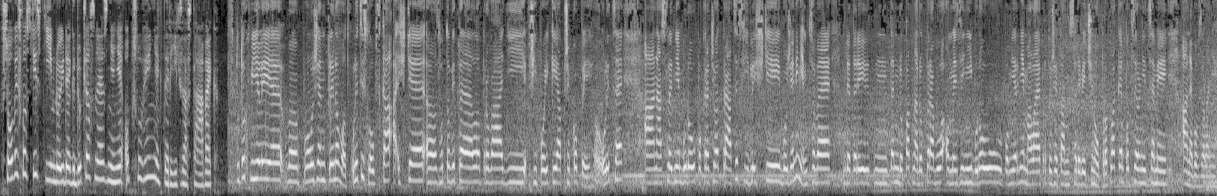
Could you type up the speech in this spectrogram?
V souvislosti s tím dojde k dočasné změně obsluhy některých zastávek. V tuto chvíli je eh, položen plynovod v ulici Sloupská a ještě eh, zhotovitel provádí přípojky a překopy ulice a následně budou pokračovat práce v sídlišti Boženy Němcové, kde tedy hm, ten dopad na dopravu a omezení budou poměrně malé, protože tam se jde většinou protlakem pod silnicemi a nebo v zeleně.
